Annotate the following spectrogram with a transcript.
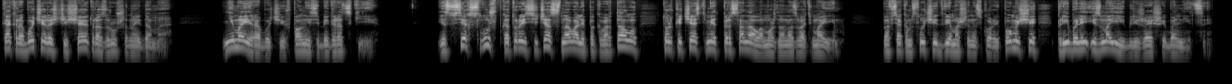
как рабочие расчищают разрушенные дома. Не мои рабочие, вполне себе городские. Из всех служб, которые сейчас сновали по кварталу, только часть медперсонала можно назвать моим. Во всяком случае, две машины скорой помощи прибыли из моей ближайшей больницы.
